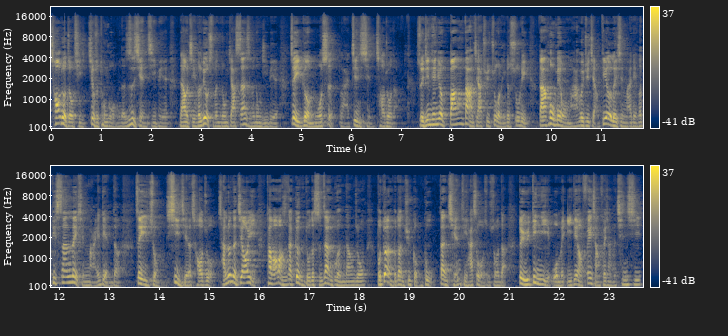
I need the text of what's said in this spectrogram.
操作周期就是通过我们的日线级别，然后结合六十分钟加三十分钟级别这一个模式来进行操作的。所以今天就帮大家去做了一个梳理，当然后面我们还会去讲第二类型买点和第三类型买点的这一种细节的操作。缠论的交易，它往往是在更多的实战过程当中不断不断去巩固，但前提还是我所说的，对于定义我们一定要非常非常的清晰，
